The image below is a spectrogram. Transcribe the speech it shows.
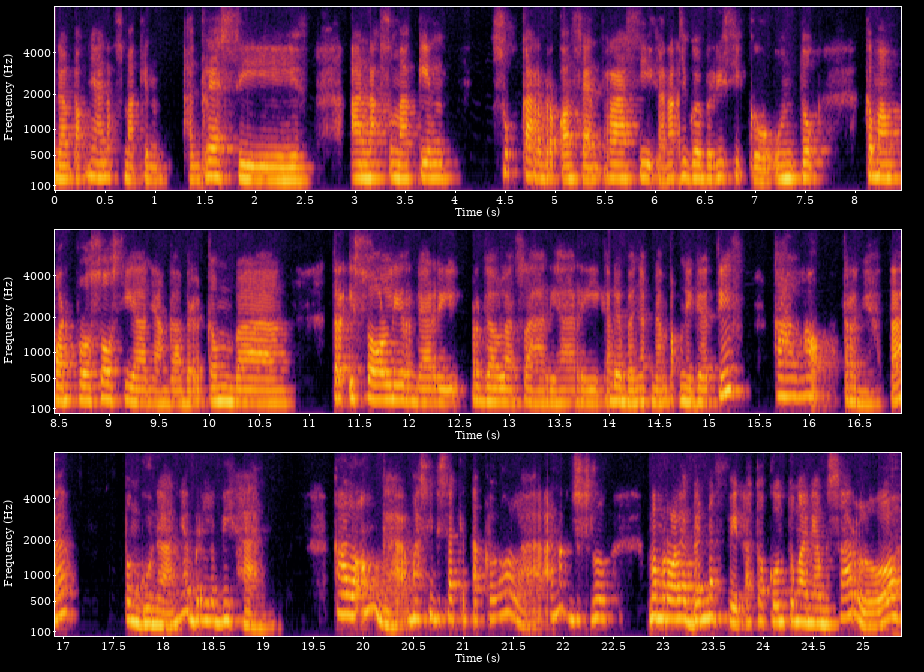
dampaknya anak semakin agresif, anak semakin sukar berkonsentrasi karena juga berisiko untuk kemampuan prososial yang nggak berkembang, terisolir dari pergaulan sehari-hari. Ada banyak dampak negatif kalau ternyata penggunaannya berlebihan. Kalau enggak, masih bisa kita kelola. Anak justru memperoleh benefit atau keuntungan yang besar loh.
